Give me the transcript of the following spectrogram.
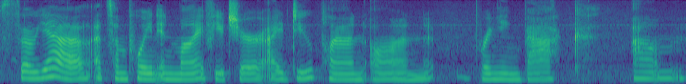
so, yeah, at some point in my future, I do plan on bringing back um,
